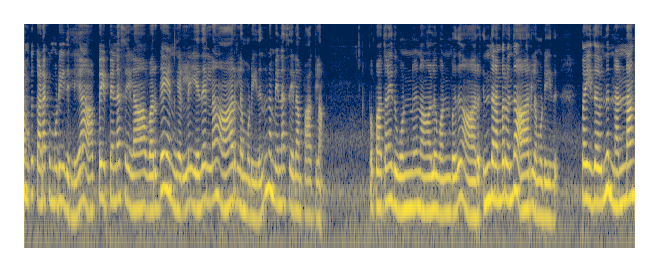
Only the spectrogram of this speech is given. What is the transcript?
நமக்கு கணக்கு முடியுது இல்லையா? அப்போ இப்போ என்ன செய்யலாம்? வர்க்க எண்களில் எதெல்லாம் ஆறில் முடியுதுன்னு நம்ம என்ன செய்யலாம்? பார்க்கலாம். இப்போ பார்த்தோன்னா இது ஒன்று நாலு ஒன்பது ஆறு. இந்த நம்பர் வந்து ஆறில் முடியுது. இப்போ இதை வந்து நன்னாங்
